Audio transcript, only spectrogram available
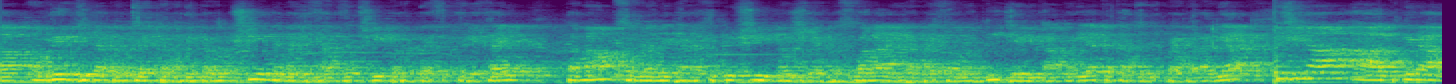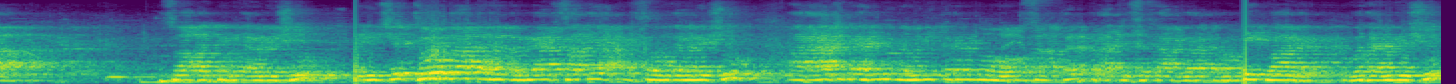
અમરેલી જિલ્લા પંચાયત અધિકારી શ્રી અને મારી સાંસદ શ્રી ભરતભાઈ સત્રે સાહેબ તમામ સન્માનિત ધારાસભ્ય શ્રી મહેશભાઈ કસવાલા હીરાભાઈ સોલંકી જેવી કાકડિયા તથા જગતભાઈ ભરાડિયા ખુશીના દીકરા સ્વાગતને વધાવીશું એ છે જોરદાર અને ગણરાજ સાથે આપણે સૌ વધાવીશું આ રાજમહેલનું નવીનીકરણનો સંકલ્પ રાજ્ય સરકાર દ્વારા એકવાર વધાવીશું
